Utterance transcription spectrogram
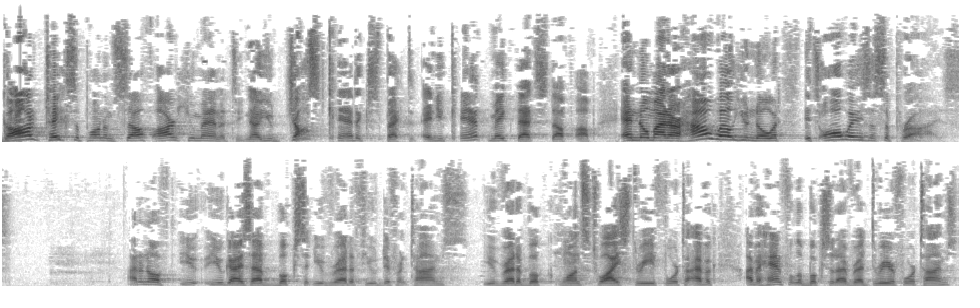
God takes upon himself our humanity. Now you just can't expect it, and you can't make that stuff up. And no matter how well you know it, it's always a surprise. I don't know if you, you guys have books that you've read a few different times. You've read a book once, twice, three, four times. I have, a, I have a handful of books that I've read three or four times.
